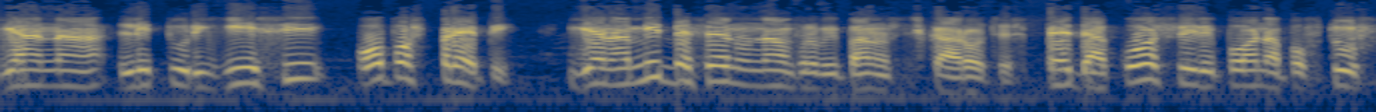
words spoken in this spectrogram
για να λειτουργήσει όπως πρέπει. Για να μην πεθαίνουν άνθρωποι πάνω στις καρότσες. 500 λοιπόν από αυτούς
